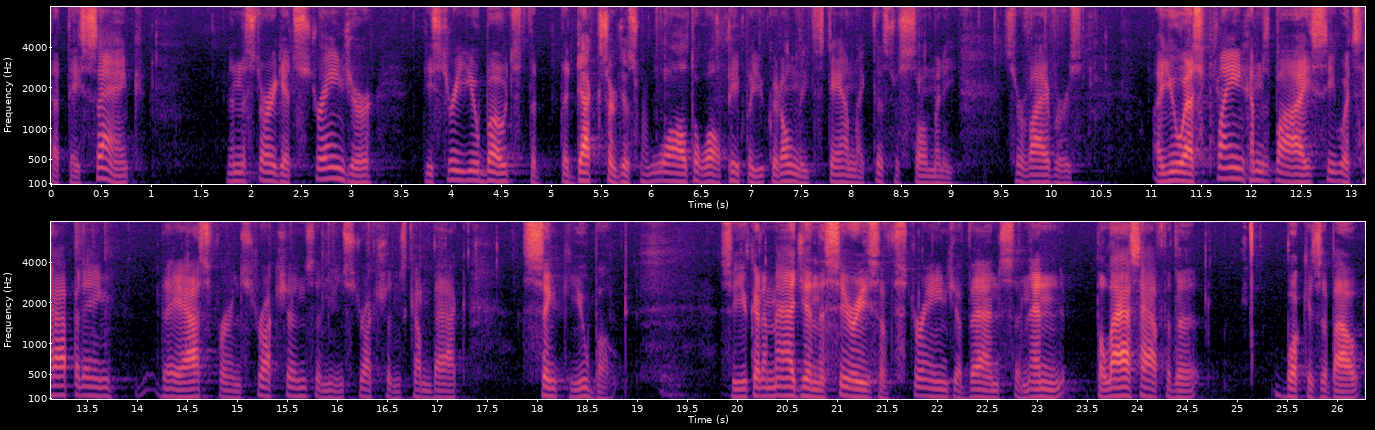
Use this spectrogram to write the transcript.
that they sank. Then the story gets stranger. These three U boats, the, the decks are just wall to wall people. You could only stand like this, there's so many survivors. A US plane comes by, see what's happening. They ask for instructions, and the instructions come back sink U boat. So you can imagine the series of strange events. And then the last half of the book is about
